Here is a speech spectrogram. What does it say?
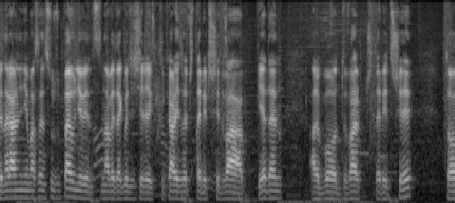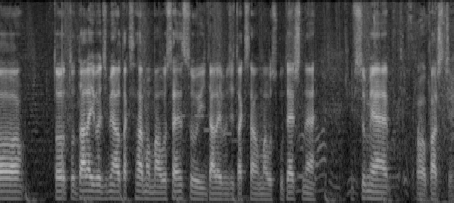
generalnie nie ma sensu zupełnie, więc nawet jak będziecie klikali za 4, 3, 2, 1 albo 2, 4, 3, to, to, to dalej będzie miało tak samo mało sensu i dalej będzie tak samo mało skuteczne. I w sumie, o patrzcie,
